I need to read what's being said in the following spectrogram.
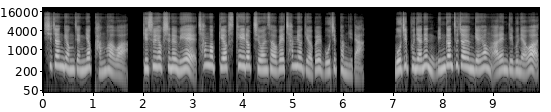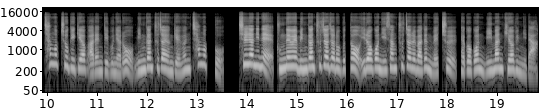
시장 경쟁력 강화와 기술 혁신을 위해 창업기업 scale-up 지원 사업에 참여 기업을 모집합니다. 모집 분야는 민간투자연계형 R&D 분야와 창업 초기 기업 R&D 분야로 민간투자연계형은 창업 후 7년 이내 국내외 민간 투자자로부터 1억 원 이상 투자를 받은 매출 100억 원 미만 기업입니다.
